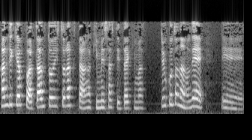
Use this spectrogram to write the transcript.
ハンデキャップは担当インストラクターが決めさせていただきます。ということなので、え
